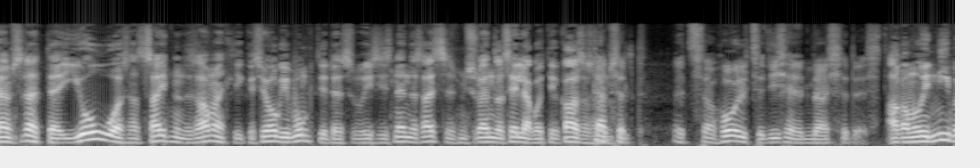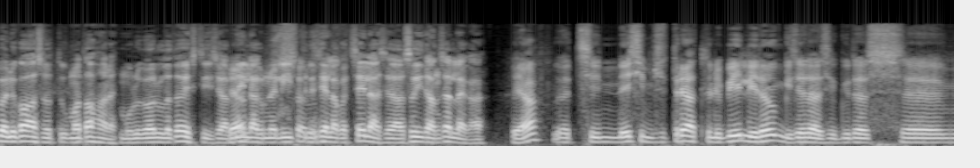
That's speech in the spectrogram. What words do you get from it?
tähendab seda, et juua saad sa ainult nendes ametlikes joogipunktides või siis nendes asjades, mis sul endal seljakotiga kaasas on? täpselt, et sa hoolitsed iseenda asjade eest. aga ma võin nii palju kaasa võtta, kui ma tahan, et mul võib olla tõesti seal neljakümne liitri seal... seljakott seljas ja sõidan sellega? jah, et siin esimesed triatloni pildid ongi sedasi, kuidas äh,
